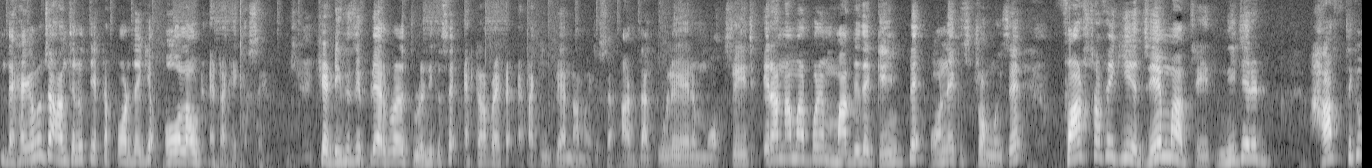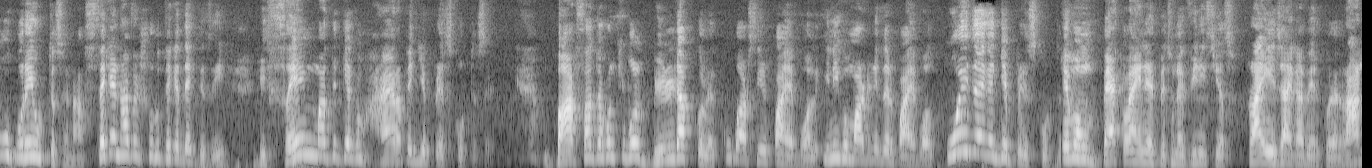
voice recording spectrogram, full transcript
দেখা গেল যে আঞ্চলতি একটা পর্যায়ে গিয়ে অল আউট অ্যাটাকে গেছে। সে ডিফেন্সিভ প্লেয়ারগুলো তুলে নিতেছে, একটার পর একটা অ্যাটাকিং প্লেয়ার নামাইতেছে আর দা গুলের মদ্রিজ এরা নামার পরে মাদ্রিদের গেম প্লে অনেক স্ট্রং হয়েছে। ফার্স্ট হাফে গিয়ে যে মাদ্রিদ নিজের হাফ থেকে উপরেই উঠতেছে না সেকেন্ড হাফের শুরু থেকে দেখতেছি এই সেম মাদ্রিদকে একদম হায়ার আপে গিয়ে প্রেস করতেছে। বার্সা যখন কেবল বিল্ড আপ করবে কুবার্সির পায়ে বল ইনিগো মার্টিনিজের পায়ে বল ওই জায়গায় গিয়ে প্রেস করতে এবং ব্যাকলাইনের পেছনে ভিনিসিয়াস প্রায় জায়গা বের করে রান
